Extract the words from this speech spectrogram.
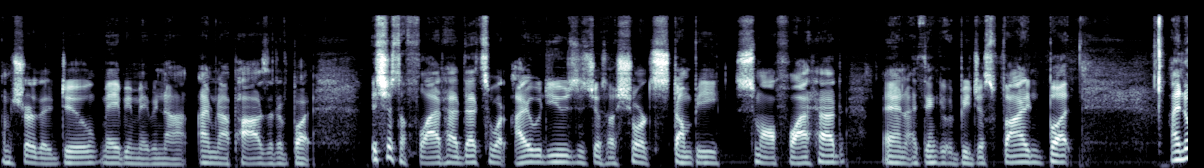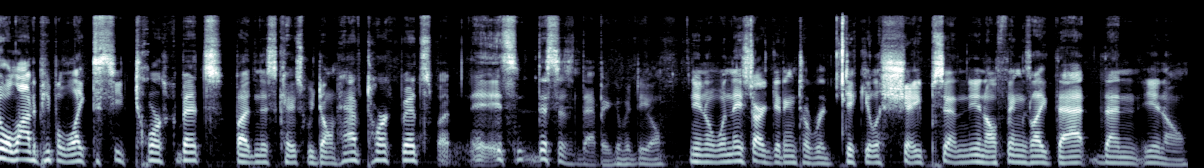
I'm sure they do. Maybe, maybe not. I'm not positive, but it's just a flathead. That's what I would use. It's just a short, stumpy, small flathead. And I think it would be just fine. But I know a lot of people like to see Torx bits, but in this case we don't have Torx bits, but it's this isn't that big of a deal. You know, when they start getting to ridiculous shapes and, you know, things like that, then, you know,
